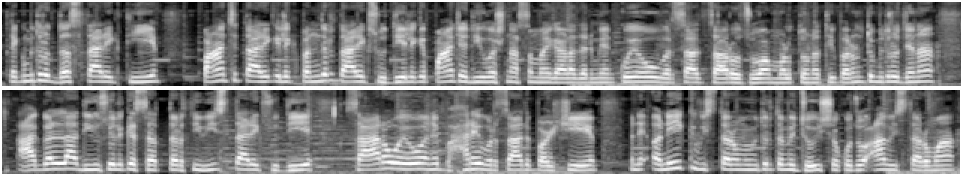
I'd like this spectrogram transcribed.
એટલે કે મિત્રો દસ તારીખથી પાંચ તારીખ એટલે કે પંદર તારીખ સુધી એટલે કે પાંચ દિવસના સમયગાળા દરમિયાન કોઈ એવો વરસાદ સારો જોવા મળતો નથી. પરંતુ મિત્રો જેના આગળના દિવસો એટલે કે સત્તરથી વીસ તારીખ સુધી સારો એવો અને ભારે વરસાદ પડશે અને અનેક વિસ્તારોમાં મિત્રો તમે જોઈ શકો છો આ વિસ્તારોમાં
